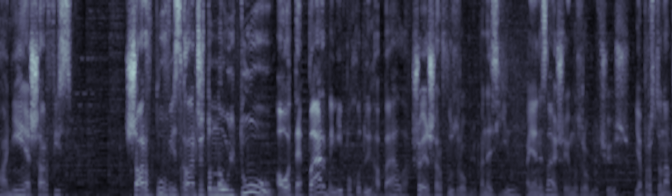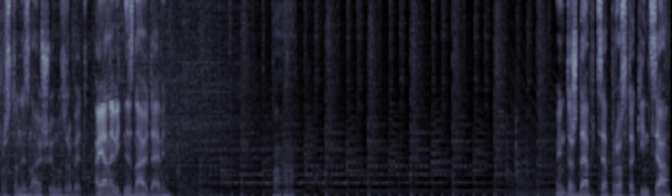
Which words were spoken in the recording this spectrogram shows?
А, ні, шарф із. Шарф був із гаджетом на ульту. А от тепер мені, походу, і габела. Що я шарфу зроблю? Мене з'їли? А я не знаю, що йому зроблю, чуєш? Я просто-напросто не знаю, що йому зробити. А я навіть не знаю, де він. Ага. Він дождеться просто кінця.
